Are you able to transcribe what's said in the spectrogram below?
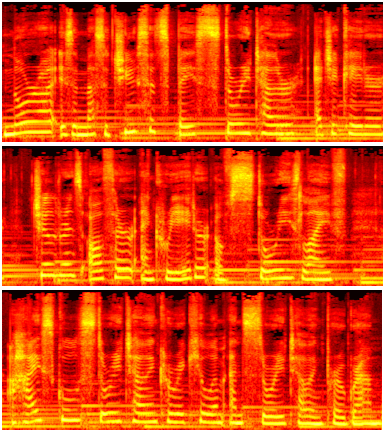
Nora is a Massachusetts based storyteller, educator, children's author, and creator of Stories Life, a high school storytelling curriculum and storytelling program.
